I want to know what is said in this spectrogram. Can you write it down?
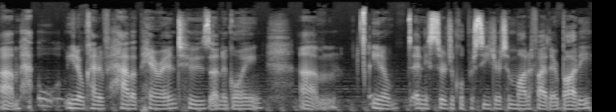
um, you know kind of have a parent who's undergoing um, you know any surgical procedure to modify their body.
